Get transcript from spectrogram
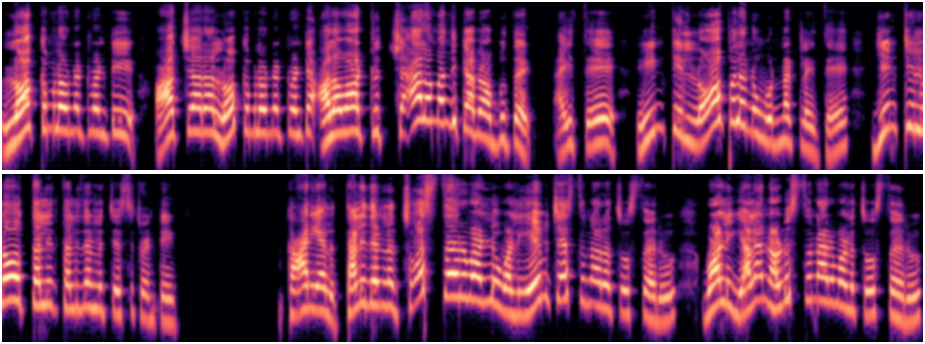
లోకంలో ఉన్నటువంటి ఆచార లోకంలో ఉన్నటువంటి అలవాట్లు చాలామందికి అవి అబ్బుతాయి. అయితే ఇంటి లోపల నువ్వు ఉన్నట్లయితే ఇంటిలో తల్లి తల్లిదండ్రులు చేసేటువంటి కార్యాలు తల్లిదండ్రులను చూస్తారు వాళ్ళు. వాళ్ళు ఏమి చేస్తున్నారో చూస్తారు. వాళ్ళు ఎలా నడుస్తున్నారో వాళ్ళు చూస్తారు.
